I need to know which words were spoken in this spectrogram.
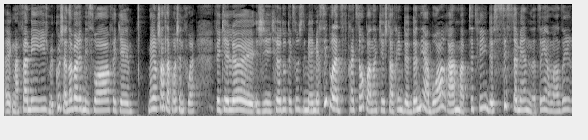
avec ma famille, je me couche à 9h30 le soir, fait que, meilleure chance la prochaine fois. Fait que là, j'ai écrit un autre texto, je dis, mais merci pour la distraction pendant que je suis en train de donner à boire à ma petite fille de six semaines, tu sais, en voulant dire,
